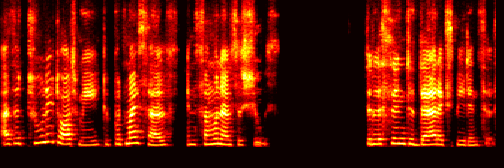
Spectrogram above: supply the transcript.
as it truly taught me to put myself in someone else's shoes, to listen to their experiences,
